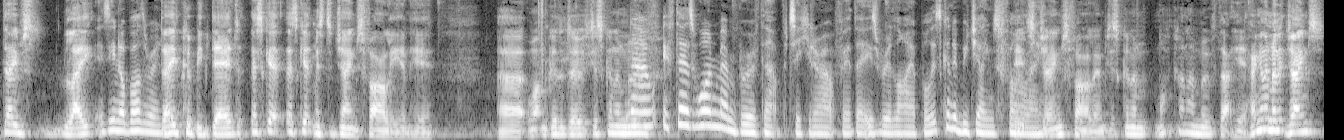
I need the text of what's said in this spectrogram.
Dave's late. Is he not bothering? Dave could be dead. Let's get let's get Mr. James Farley in here. Uh, what I'm going to do is just going to move. Now, if there's one member of that particular outfit that is reliable, it's going to be James Farley. It's James Farley. I'm just going to. Why can't I move that here? Hang on a minute, James.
